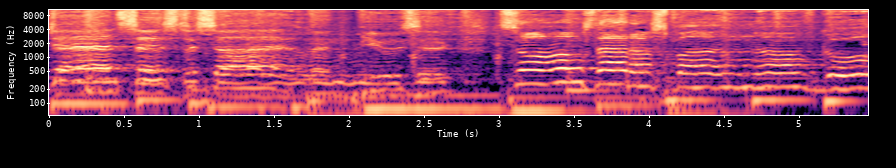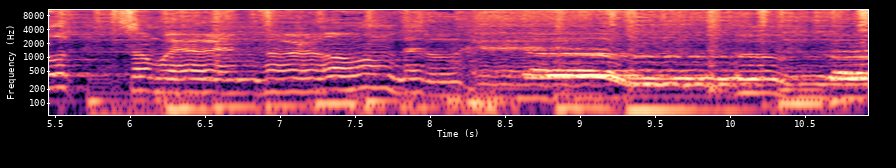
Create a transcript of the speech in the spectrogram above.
Dances to silent music, songs that are spun of gold somewhere in her own little head. Ooh, ooh, ooh.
